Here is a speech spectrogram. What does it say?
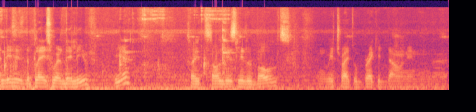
And this is the place where they live here. So it's all these little bowls, and we try to break it down in uh,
